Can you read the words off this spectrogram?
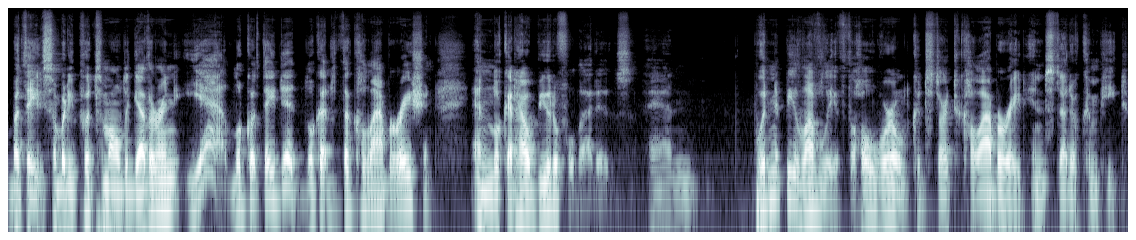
but they somebody puts them all together and yeah look what they did look at the collaboration and look at how beautiful that is and wouldn't it be lovely if the whole world could start to collaborate instead of compete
